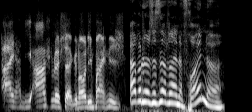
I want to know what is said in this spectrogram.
Ah ja, die Arschlöcher, genau die meine ich. Aber das sind doch deine Freunde.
